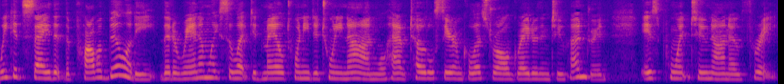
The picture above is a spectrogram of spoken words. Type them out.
we could say that the probability that a randomly selected male 20 to 29 will have total serum cholesterol greater than 200 is 0.2903.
